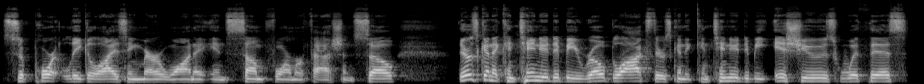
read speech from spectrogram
support legalizing marijuana in some form or fashion. So there's going to continue to be roadblocks. There's going to continue to be issues with this.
